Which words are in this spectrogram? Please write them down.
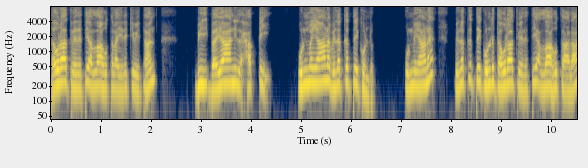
தௌராத் வேதத்தை அல்லாஹு தாலா இறக்கி வைத்தான். பி பயானில் ஹக்கி உண்மையான விளக்கத்தை கொண்டு. உண்மையான விளக்கத்தை கொண்டு தௌராத் வேதத்தை அல்லாஹு தாலா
